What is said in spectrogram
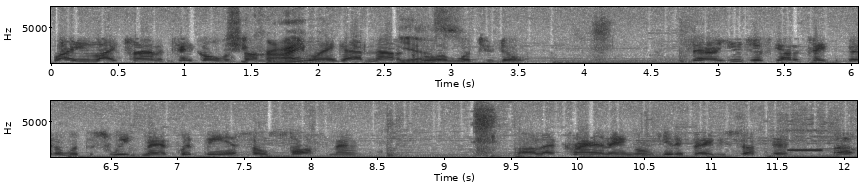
Why you like trying to take over She something crying? you ain't got not a Yes. clue of what you're doing? Sarah, you just got to take the bitter with the sweet, man. Quit being so soft, man. All that crying ain't gonna get it, baby. Suck that up.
